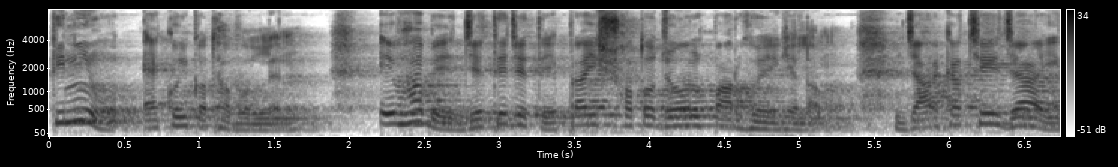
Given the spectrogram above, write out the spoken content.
তিনিও একই কথা বললেন। এভাবে যেতে যেতে প্রায় শতজন পার হয়ে গেলাম। যার কাছে যাই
